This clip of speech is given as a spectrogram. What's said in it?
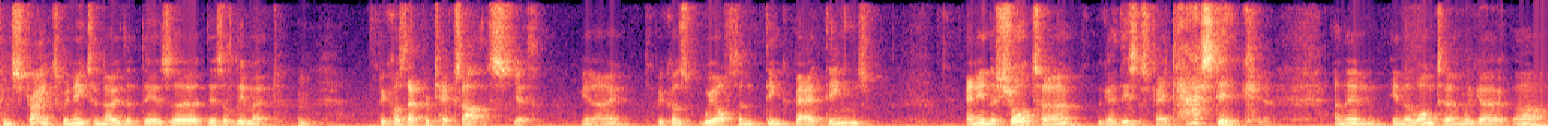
constraints. We need to know that there's a there's a limit Mm. because that protects us. Yes. you know, because we often think bad things, and in the short term we go, "This is fantastic," Yeah. And then in the long term we go, "Oh,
